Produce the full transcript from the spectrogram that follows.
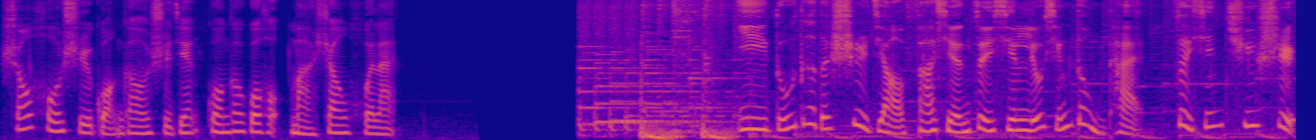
稍后是广告时间，广告过后马上回来。以独特的视角发现最新流行动态，最新趋势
